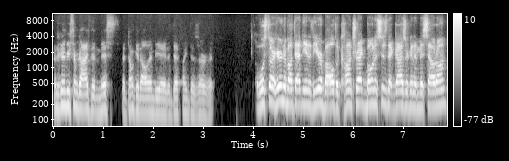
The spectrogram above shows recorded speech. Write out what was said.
There's going to be some guys that miss that don't get all NBA that definitely deserve it. We'll start hearing about that at the end of the year about all the contract bonuses that guys are going to miss out on.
